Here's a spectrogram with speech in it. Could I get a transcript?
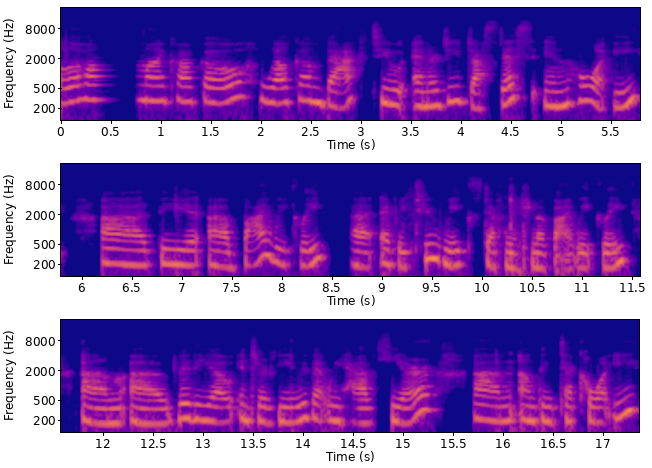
Aloha, my kako. Welcome back to Energy Justice in Hawaii, uh, the uh, bi weekly, uh, every two weeks definition of bi weekly um, video interview that we have here um, on Think Tech Hawaii.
